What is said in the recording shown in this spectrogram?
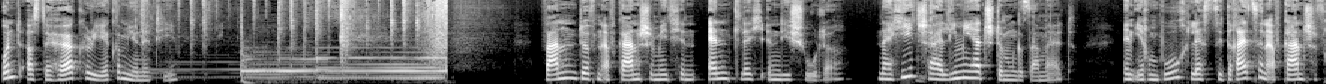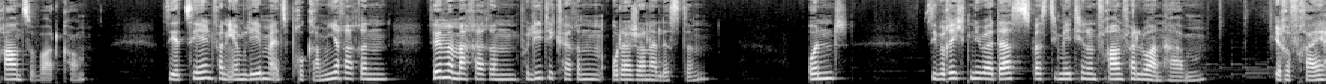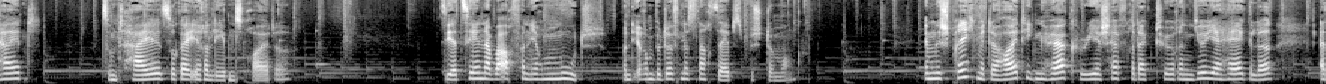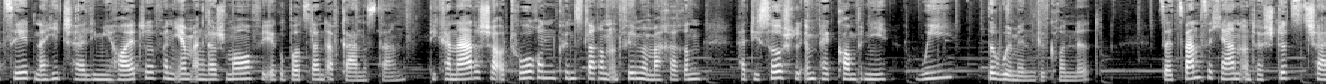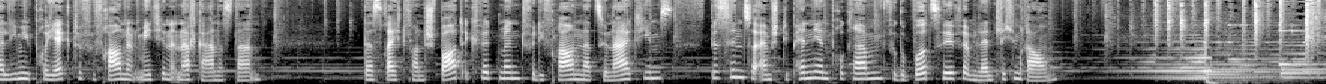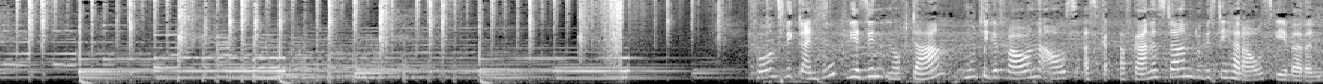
und aus der Her Career Community. Wann dürfen afghanische Mädchen endlich in die Schule? Nahid Shahalimi hat Stimmen gesammelt. In ihrem Buch lässt sie 13 afghanische Frauen zu Wort kommen. Sie erzählen von ihrem Leben als Programmiererin, Filmemacherin, Politikerin oder Journalistin. Und sie berichten über das, was die Mädchen und Frauen verloren haben. Ihre Freiheit, zum Teil sogar ihre Lebensfreude. Sie erzählen aber auch von ihrem Mut und ihrem Bedürfnis nach Selbstbestimmung. Im Gespräch mit der heutigen Hör-Career-Chefredakteurin Julia Hägele erzählt Nahid Shalimi heute von ihrem Engagement für ihr Geburtsland Afghanistan. Die kanadische Autorin, Künstlerin und Filmemacherin hat die Social Impact Company We the Women gegründet. Seit 20 Jahren unterstützt Shahalimi Projekte für Frauen und Mädchen in Afghanistan. Das reicht von Sportequipment für die Frauen-Nationalteams bis hin zu einem Stipendienprogramm für Geburtshilfe im ländlichen Raum. Vor uns liegt ein Buch, Wir sind noch da, mutige Frauen aus Afghanistan. Du bist die Herausgeberin.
